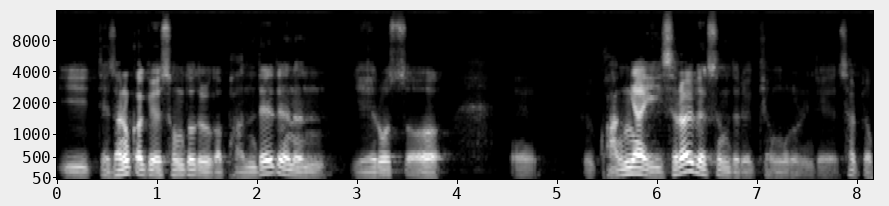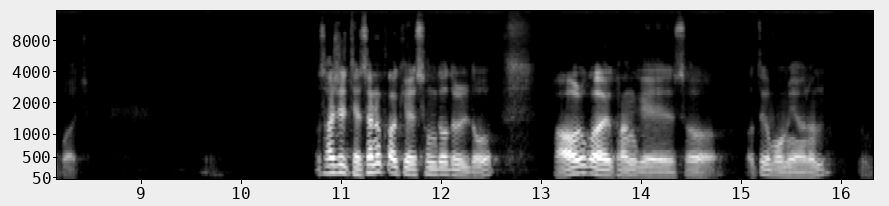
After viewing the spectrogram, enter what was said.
이 대산업가 교회 성도들과 반대되는 예로서 그 광야의 이스라엘 백성들의 경우를 이제 살펴보죠. 사실 대산업가 교회 성도들도 바울과의 관계에서 어떻게 보면은 음,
